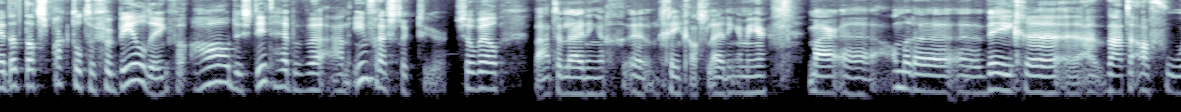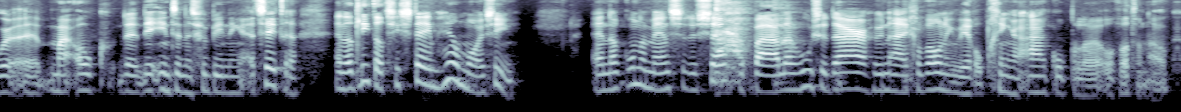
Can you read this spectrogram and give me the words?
ja, dat, dat sprak tot de verbeelding van, oh, dus dit hebben we aan infrastructuur. Zowel waterleidingen, eh, geen gasleidingen meer, maar eh, andere eh, wegen, waterafvoer, maar ook de, de internetverbindingen, et cetera. En dat liet dat systeem heel mooi zien. En dan konden mensen dus zelf bepalen hoe ze daar hun eigen woning weer op gingen aankoppelen of wat dan ook.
